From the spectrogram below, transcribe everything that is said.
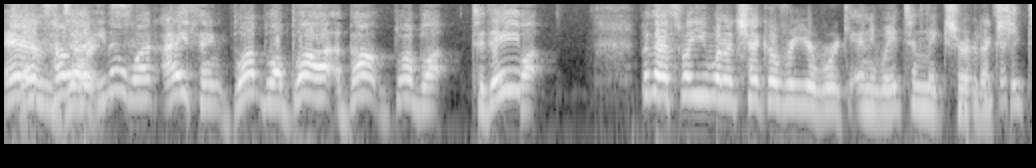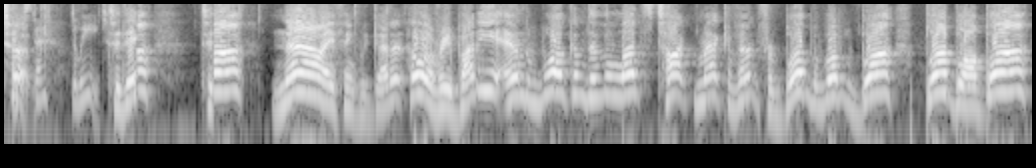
and uh, you know what? I think blah blah blah about blah blah today. Blah. But that's why you want to check over your work anyway to make sure it actually took. Delete. Today. Today. now I think we got it. Hello, everybody, and welcome to the Let's Talk Mac event for blah blah blah blah blah blah blah.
